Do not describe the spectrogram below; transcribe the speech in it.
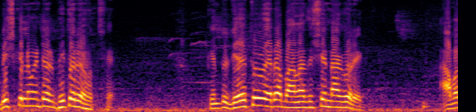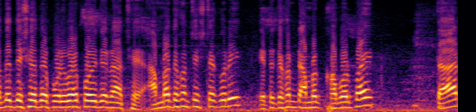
বিশ কিলোমিটার ভিতরে হচ্ছে। কিন্তু যেহেতু এরা বাংলাদেশের নাগরিক আমাদের দেশে ওদের পরিবার প্রয়োজন আছে, আমরা যখন চেষ্টা করি, এটা যখন আমরা খবর পাই, তার,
